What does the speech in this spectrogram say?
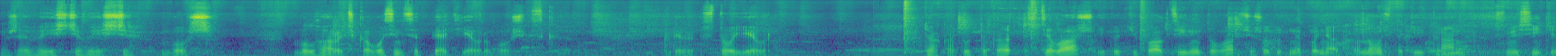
Вже вище, вище. Bosch. Болгарочка 85 євро бошівська. 100 євро. Так, а тут така стелаж і тут типу акційний товар, чи що тут непонятно. Ну ось такий кран, сміситель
